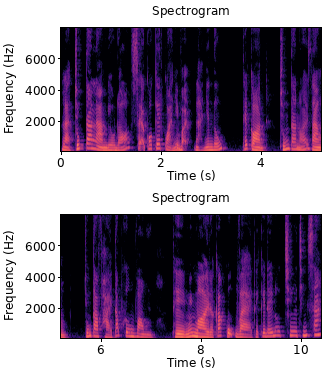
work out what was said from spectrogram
là chúng ta làm điều đó sẽ có kết quả như vậy là nhân đúng. Thế còn chúng ta nói rằng chúng ta phải thắp hương vòng thì mới mời được các cụ về thì cái đấy nó chưa chính xác.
